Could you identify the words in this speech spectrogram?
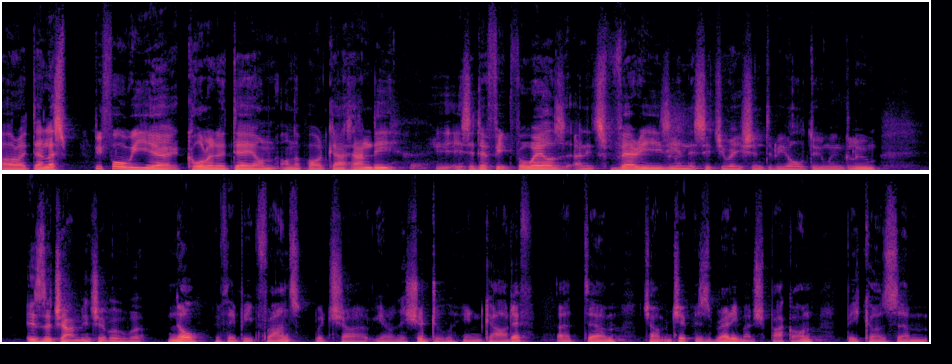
All right, then let's before we uh, call it a day on on the podcast, Andy. It's a defeat for Wales, and it's very easy in this situation to be all doom and gloom. Is the championship over? No, if they beat France, which uh, you know they should do in Cardiff, at um, championship is very much back on because um,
